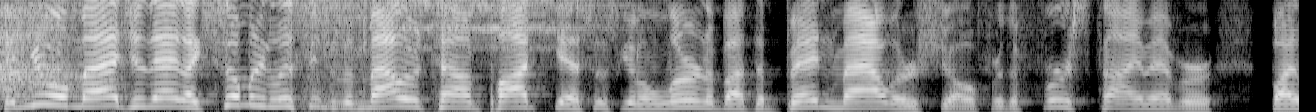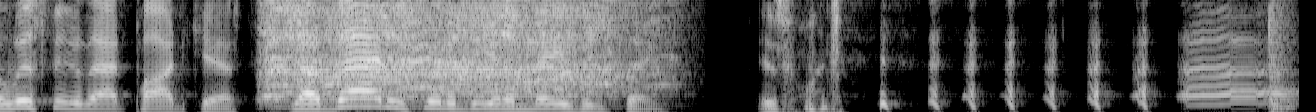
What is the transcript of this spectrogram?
Can you imagine that? Like somebody listening to the Mallertown podcast is going to learn about the Ben Maller show for the first time ever by listening to that podcast. Now that is going to be an amazing thing. Is what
